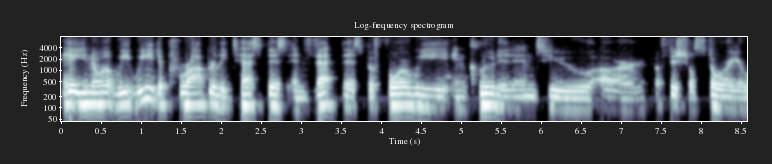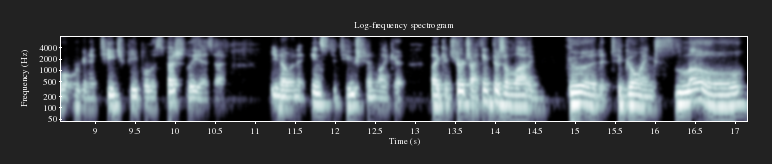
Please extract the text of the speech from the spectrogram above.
hey, you know what? We we need to properly test this and vet this before we include it into our official story or what we're going to teach people, especially as a, you know, an institution like a like a church. I think there's a lot of good to going slow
